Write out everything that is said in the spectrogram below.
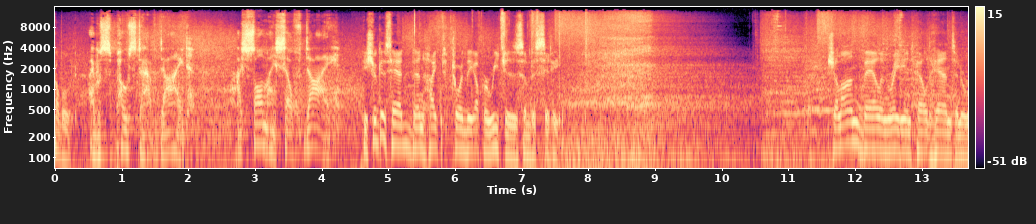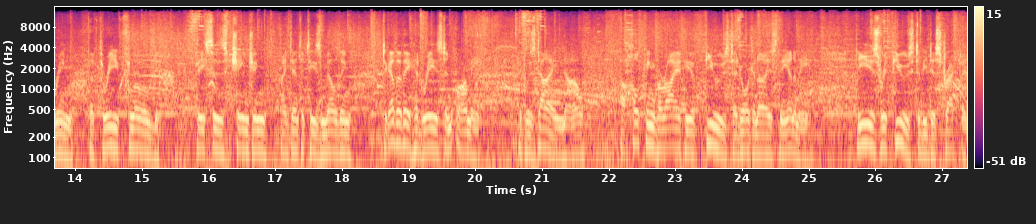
troubled. I was supposed to have died. I saw myself die. He shook his head, then hiked toward the upper reaches of the city. Shallan, Veil, and Radiant held hands in a ring. The three flowed, faces changing, identities melding. Together they had raised an army. It was dying now. A hulking variety of fused had organized the enemy. These refused to be distracted,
